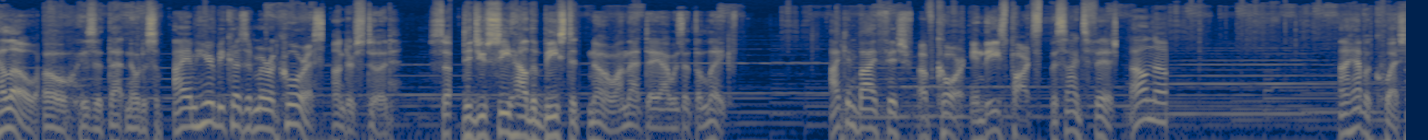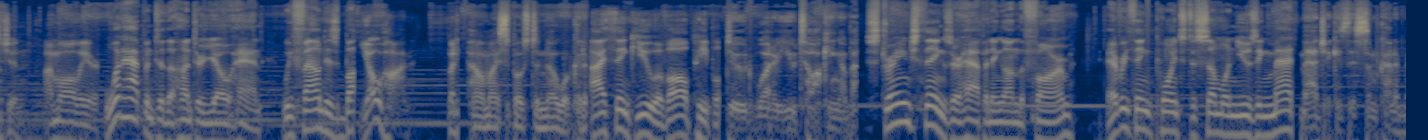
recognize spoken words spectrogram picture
Hello. Oh, is it that noticeable? I am here because of Miracorus. Understood. So, Did you see how the beast... At no, on that day I was at the lake. I can buy fish... Of course, in these parts, besides fish, I'll know. I have a question. I'm all ear. What happened to the hunter Johann? We found his body. Johann! But how am I supposed to know what could I think you, of all people... Dude, what are you talking about? Strange things are happening on the farm. Everything points to someone using mag... Magic, is this some kind of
